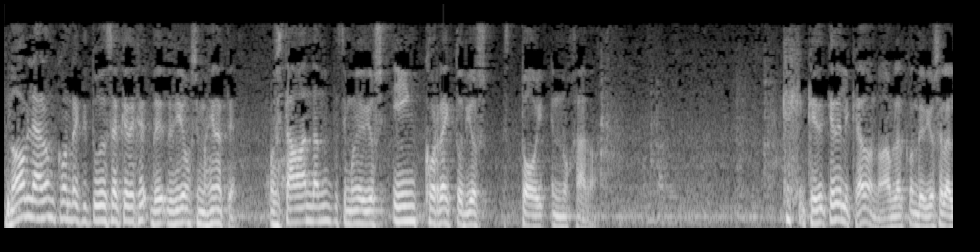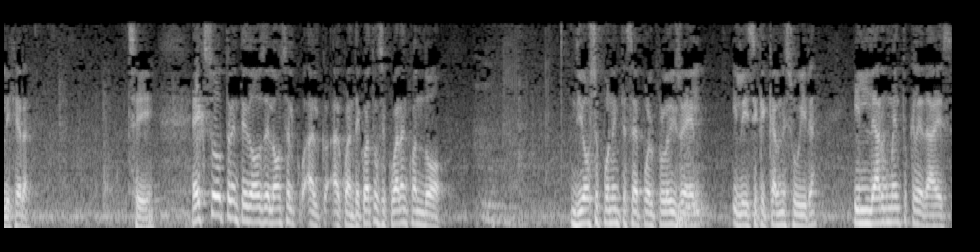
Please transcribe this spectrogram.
No hablaron con rectitud acerca de, de, de Dios, imagínate. O sea, estaban dando un testimonio de Dios incorrecto. Dios, estoy enojado. Qué, delicado, ¿no? Hablar con de Dios a la ligera. Sí. Éxodo 32, del 11 al, al, al 44, ¿se acuerdan cuando Dios se pone a interceder por el pueblo de Israel y le dice que calme su ira? Y el argumento que le da es,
